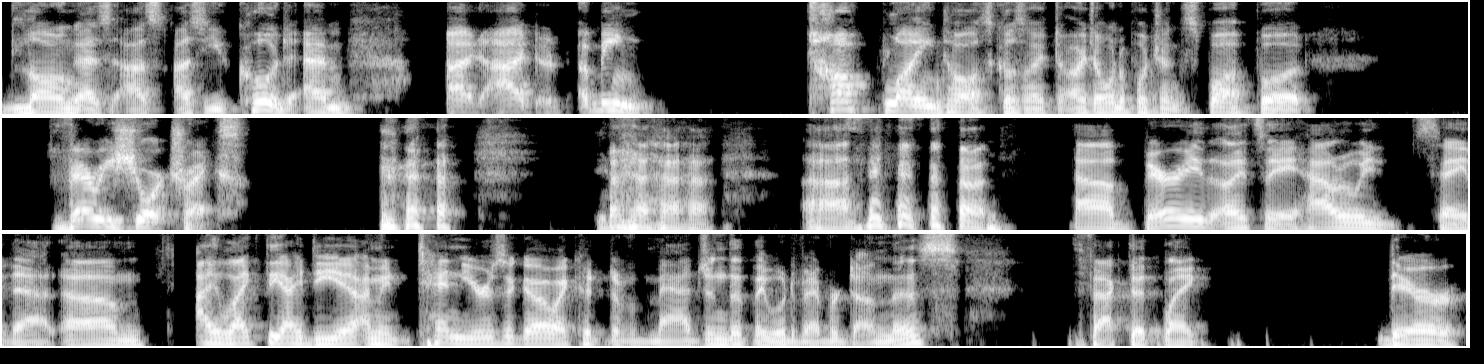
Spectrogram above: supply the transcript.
long as as as you could. Um, I I, I mean, top line thoughts because I I don't want to put you on the spot, but very short treks. uh, uh, Barry, let's see, how do we say that? Um, I like the idea. I mean, 10 years ago, I couldn't have imagined that they would have ever done this. The fact that, like, they're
